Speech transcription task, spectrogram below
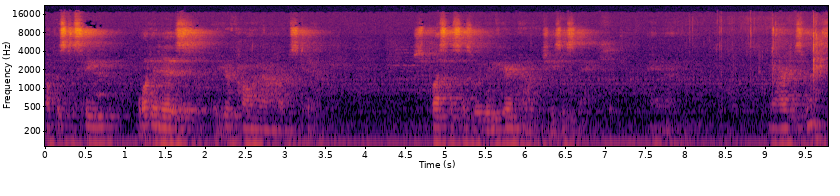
Help us to see what it is that you're calling our hearts to. Just bless us as we leave here now. In Jesus' name. Amen. You are dismissed.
